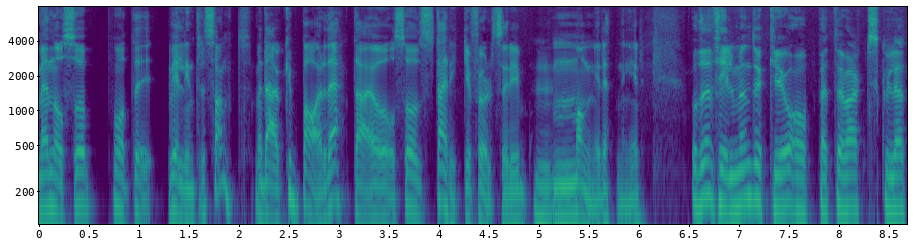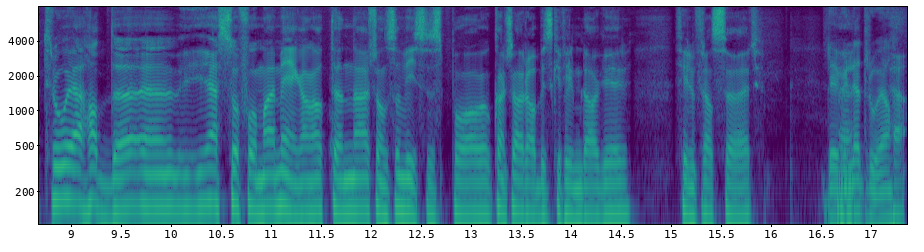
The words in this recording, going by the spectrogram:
men også på en måte veldig interessant. Men det er jo ikke bare det. Det er jo også sterke følelser i mange retninger. Og den filmen dukker jo opp etter hvert, skulle jeg tro. Jeg hadde eh, Jeg så for meg med en gang at den er sånn som vises på kanskje arabiske filmdager, film fra sør. Det vil jeg tro, ja. Ja,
